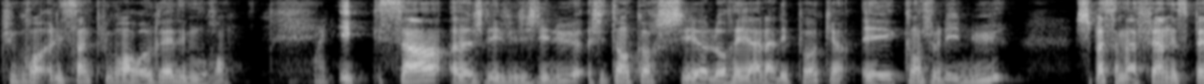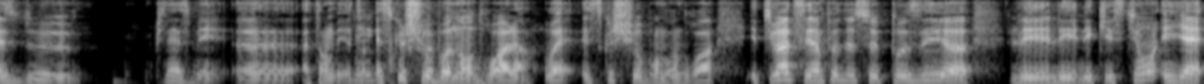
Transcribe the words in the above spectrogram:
plus grands, les cinq plus grands regrets des mourants. Et ça, je l'ai vu, je l'ai lu. J'étais encore chez L'Oréal à l'époque, et quand je l'ai lu, je sais pas, ça m'a fait un espèce de Punaise, mais euh, attends, mais attends, est-ce que je suis au bon endroit là? Ouais, est-ce que je suis au bon endroit? Et tu vois, c'est un peu de se poser euh, les, les, les, questions. Et il y a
